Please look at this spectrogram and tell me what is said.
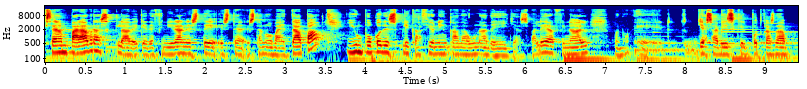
serán palabras clave que definirán este, este, esta nueva etapa y un poco de explicación en cada una de ellas, ¿vale? Al final, bueno, eh, ya sabéis que el podcast da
